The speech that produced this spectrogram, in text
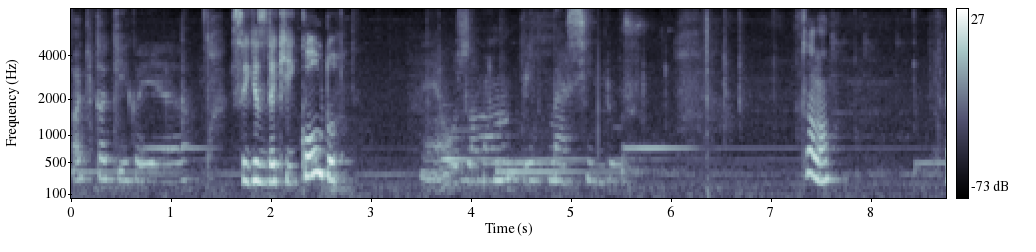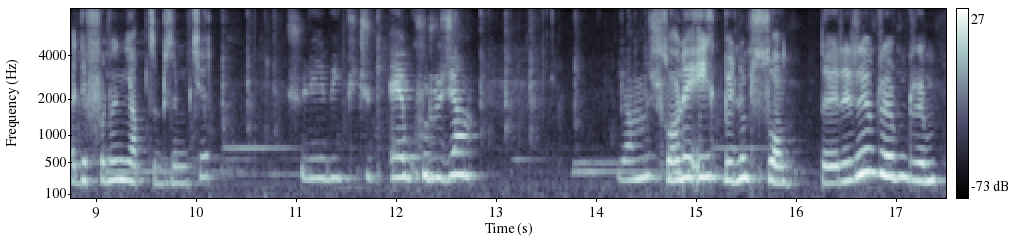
Kaç dakika ya? 8 dakika oldu. E, o zaman bitmesin dur. Tamam. Hadi fırın yaptı bizimki. Şuraya bir küçük ev kuracağım. Yanlış Sonra ilk bölüm son. Dırırım rım rım.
